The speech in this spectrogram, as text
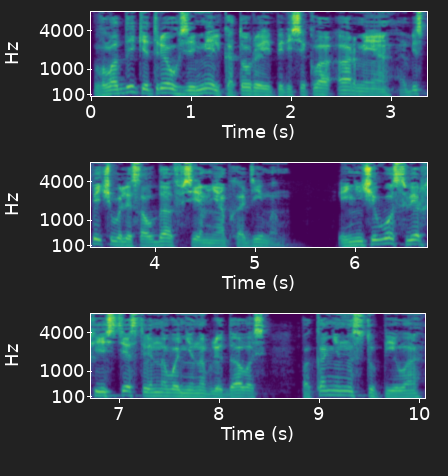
Владыки трех земель, которые пересекла армия, обеспечивали солдат всем необходимым. И ничего сверхъестественного не наблюдалось, пока не наступила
